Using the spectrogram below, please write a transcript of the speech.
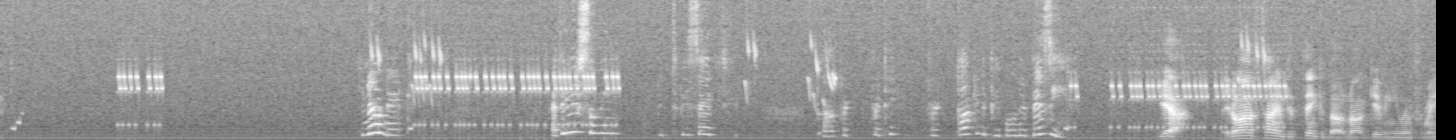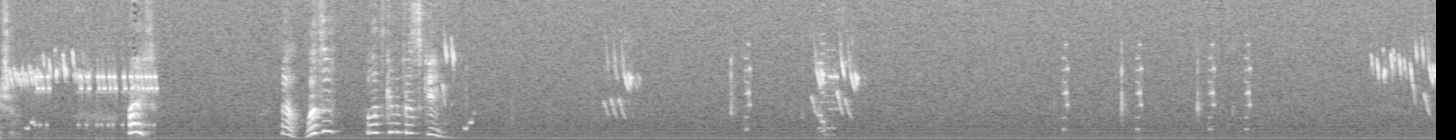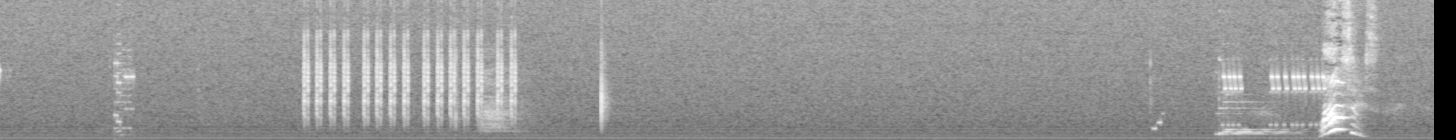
You know, Nick, I think there's something be said uh, for for for talking to people when they're busy. Yeah, they don't have time to think about not giving you information. Right. Now let's let's get investigating.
